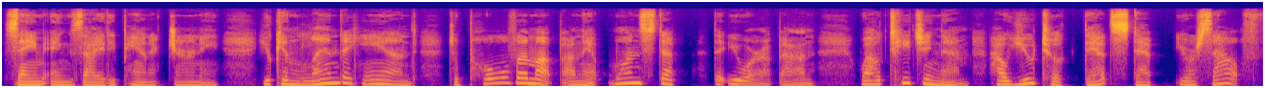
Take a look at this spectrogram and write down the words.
same anxiety panic journey. You can lend a hand to pull them up on that one step that you are up on while teaching them how you took that step yourself.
